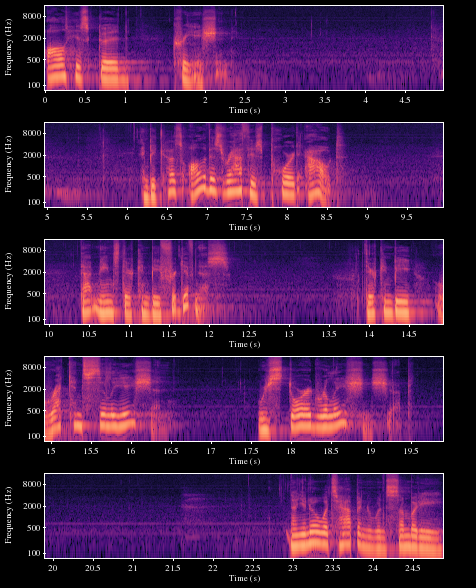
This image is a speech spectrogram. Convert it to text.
all his good creation. And because all of his wrath is poured out, that means there can be forgiveness. There can be reconciliation, restored relationship. Now, you know what's happened when somebody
